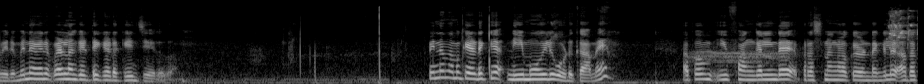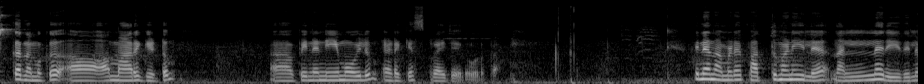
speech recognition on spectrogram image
വരും. പിന്നെ വെള്ളം കെട്ടിക്കിടക്കുകയും ചെയ്യരുത്. പിന്നെ നമുക്ക് ഇടയ്ക്ക് നീമോയിൽ കൊടുക്കാമേ. അപ്പം ഈ ഫംഗലിന്റെ പ്രശ്നങ്ങളൊക്കെ ഉണ്ടെങ്കിൽ അതൊക്കെ നമുക്ക് മാറിക്കിട്ടും പിന്നെ നീമോയിലും ഇടയ്ക്ക് സ്പ്രേ ചെയ്ത് കൊടുക്കാം. പിന്നെ നമ്മുടെ പത്ത് മണിയിൽ നല്ല രീതിയിൽ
